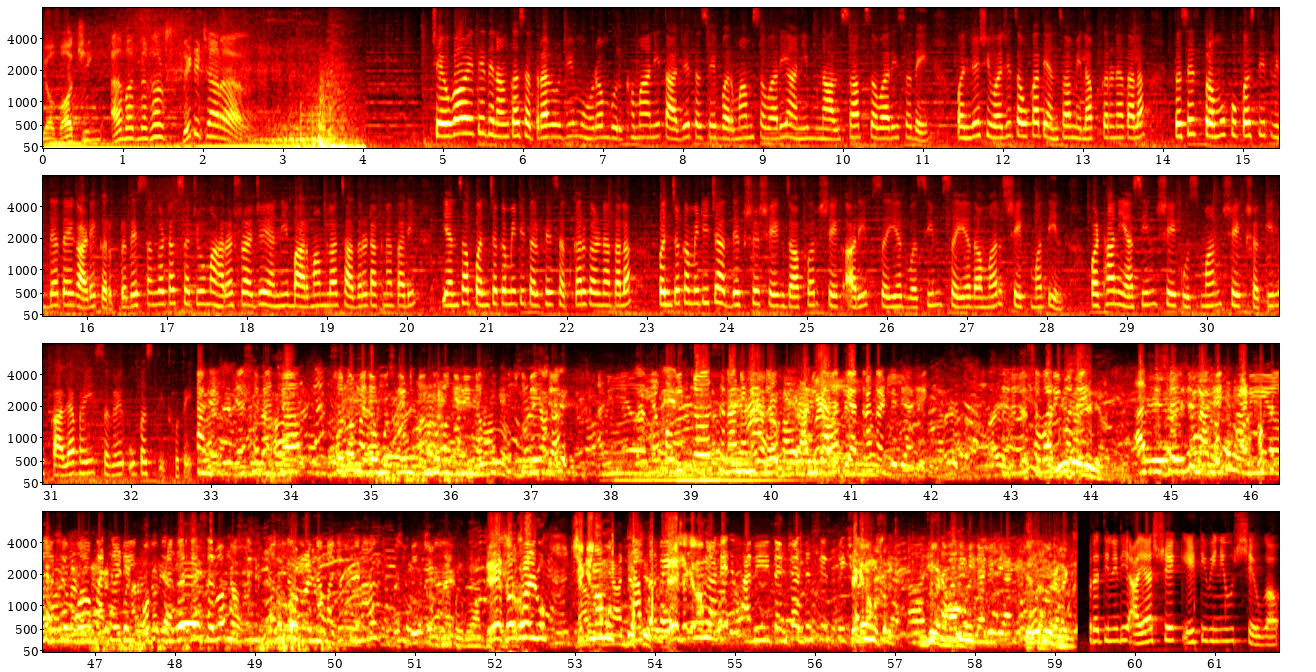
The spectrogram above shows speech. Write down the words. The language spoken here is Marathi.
You're watching Ahmednagar City Channel. Shevgaon येथे दिनांक सतरा रोजी मोहरम बुरखमा आणि ताजे तसे बरमाम सवारी आणि नालसाब सवारी सदे पंजे शिवाजी चौकात यांचा मिलाप करण्यात आला. तसेच प्रमुख उपस्थित विद्याताई गाडेकर प्रदेश संघटक सचिव महाराष्ट्र राज्य यांनी बारमामला चादर टाकण्यात आली. यांचा पंच कमिटीतर्फे सत्कार करण्यात आला. पंच कमिटीचे अध्यक्ष शेख जाफर शेख आरिफ सय्यद वसीम सय्यद अमर शेख मतीन पठाण यासीन शेख उस्मान शेख शकील काल्याभाई सगळे उपस्थित होते. या सणाच्या सर्व माझ्या मुस्लिम बंधू भगिनींना खूप खूप शुभेच्छा. आणि या पवित्र सणानिमित्त आम्ही गावात यात्रा काढलेली आहे. तर सवारीमध्ये आज विसर्जन आहे. आणि अ, पाथर्डे नगरच्या सर्व मुस्लिम बंधू भगिनींना माझ्या पुन्हा ए सर कोण येऊ शकील मामू. ए, शकील मामू. आणि त्यांच्या अध्यक्षतेखाली शकील मामू, सर. अ, सवारी निघालेली आहे. प्रतिनिधी Ayas Shaikh A T V news Shevgaon.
